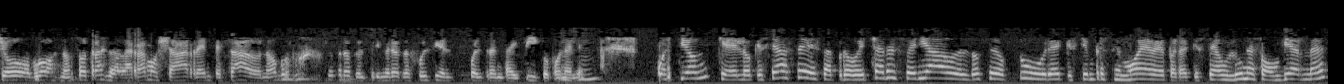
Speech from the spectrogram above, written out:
yo, vos, nosotras lo agarramos ya reempezado, ¿no? yo creo que el primero que fue fue el 30 y pico, ponele. Cuestión que lo que se hace es aprovechar el feriado del 12 de octubre, que siempre se mueve para que sea un lunes o un viernes,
